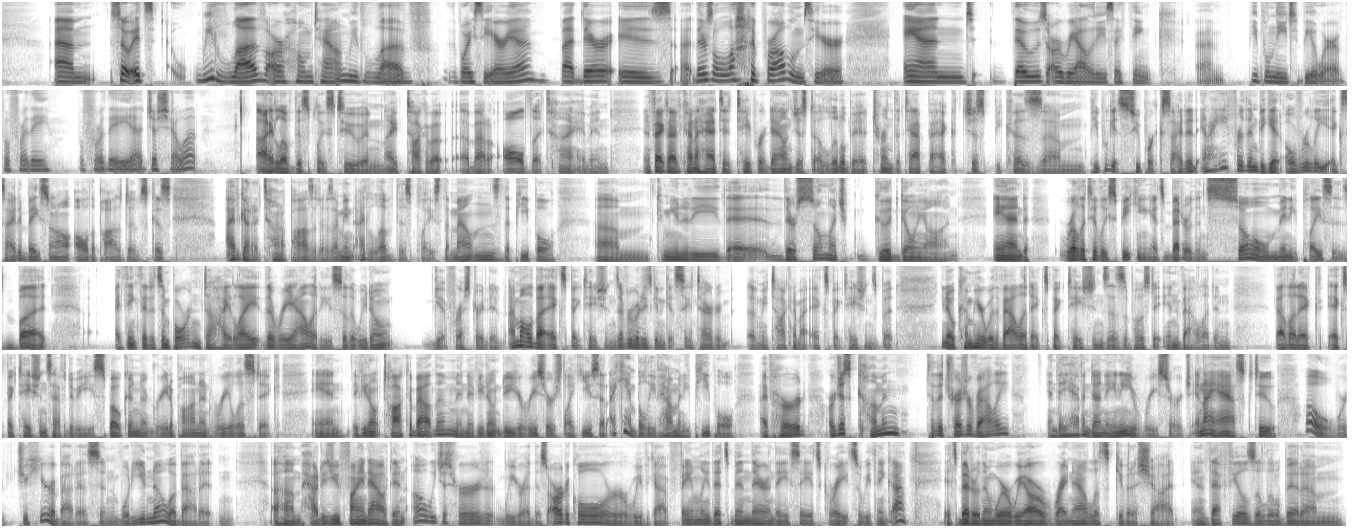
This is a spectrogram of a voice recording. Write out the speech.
Um, so it's we love our hometown, we love the Boise area, but there is uh, there's a lot of problems here, and those are realities I think um, people need to be aware of before they before they uh, just show up. I love this place too, and I talk about about it all the time. And in fact, I've kind of had to taper down just a little bit, turn the tap back, just because um, people get super excited, and I hate for them to get overly excited based on all, all the positives. Because I've got a ton of positives. I mean, I love this place, the mountains, the people, um, community. The, there's so much good going on, and relatively speaking, it's better than so many places. But I think that it's important to highlight the realities so that we don't get frustrated. I'm all about expectations. Everybody's going to get sick and tired of, me talking about expectations, but you know, come here with valid expectations as opposed to invalid and valid ex- expectations have to be spoken, agreed upon, and realistic. And if you don't talk about them and if you don't do your research, like you said, I can't believe how many people I've heard are just coming to the Treasure Valley and they haven't done any research. And I ask too, oh, where did you hear about us? And what do you know about it? And um, how did you find out? And oh, we just heard, we read this article, or we've got family that's been there and they say it's great. So we think, ah, it's better than where we are right now. Let's give it a shot. And that feels a little bit um,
